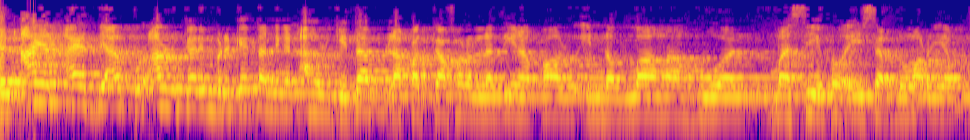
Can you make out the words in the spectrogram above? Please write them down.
Dan ayat-ayat di Al-Qur'anul Karim berkaitan dengan ahlul kitab, laqad kafara alladziina qalu innallaha huwal masih Isa ibn Maryam.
